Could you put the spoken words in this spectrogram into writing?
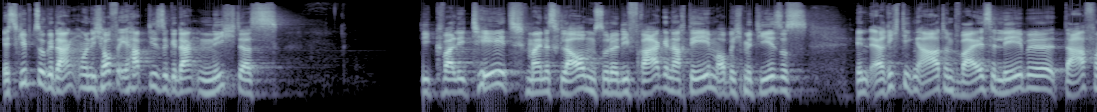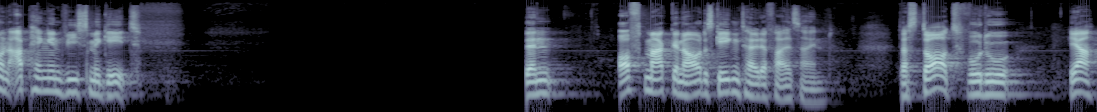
Es gibt so Gedanken, und ich hoffe, ihr habt diese Gedanken nicht, dass die Qualität meines Glaubens oder die Frage nach dem, ob ich mit Jesus in der richtigen Art und Weise lebe, davon abhängen, wie es mir geht. Denn oft mag genau das Gegenteil der Fall sein. Dass dort, wo du ja,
